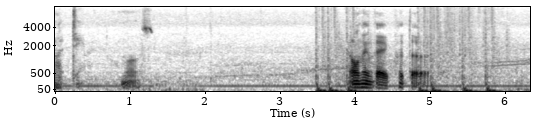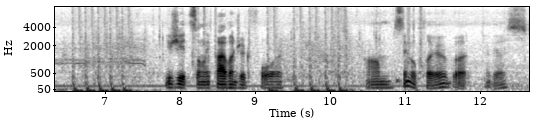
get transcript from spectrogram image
God damn it, almost. I don't think they put the... Usually it's only 500 for um, single player, but I guess.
